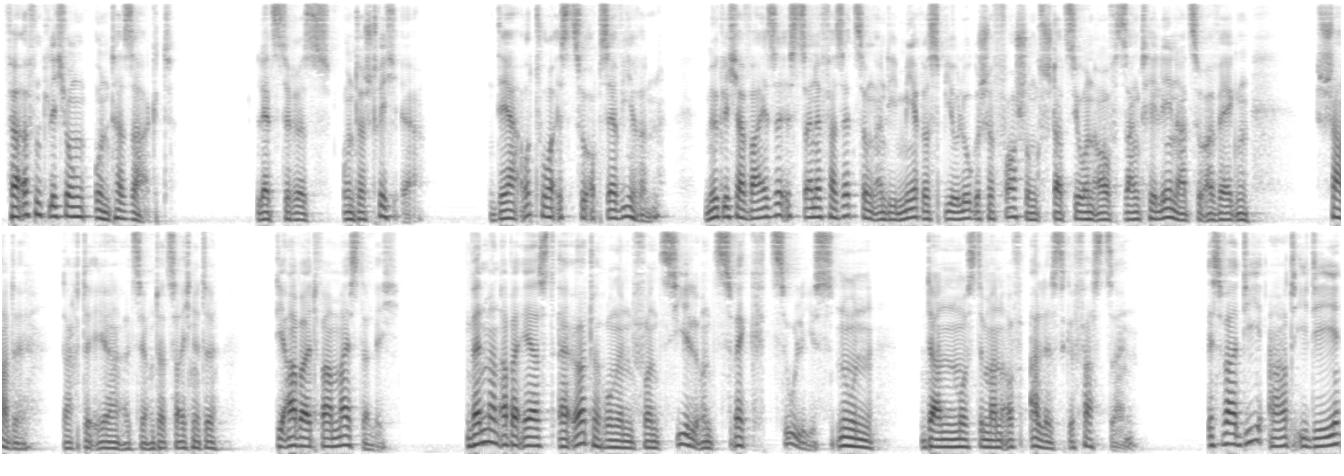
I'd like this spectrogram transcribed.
Veröffentlichung untersagt. Letzteres unterstrich er. Der Autor ist zu observieren. Möglicherweise ist seine Versetzung an die Meeresbiologische Forschungsstation auf St. Helena zu erwägen. Schade, dachte er, als er unterzeichnete. Die Arbeit war meisterlich. Wenn man aber erst Erörterungen von Ziel und Zweck zuließ, nun, dann musste man auf alles gefasst sein. Es war die Art Idee,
